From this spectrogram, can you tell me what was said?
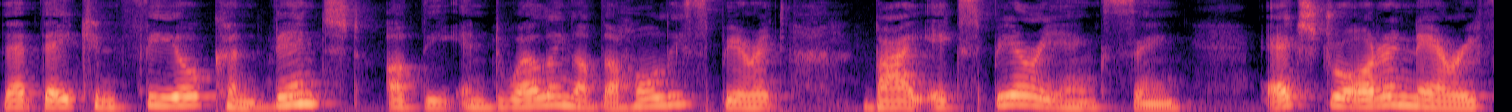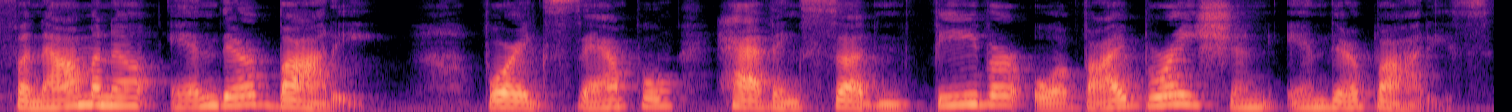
that they can feel convinced of the indwelling of the Holy Spirit by experiencing extraordinary phenomena in their body for example, having sudden fever or vibration in their bodies.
